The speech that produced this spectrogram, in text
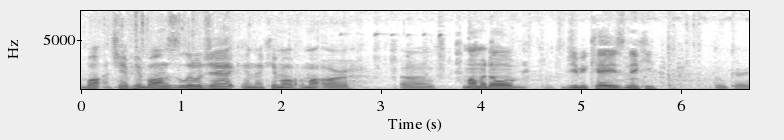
Bon- Champion Bonds' Little Jack, and they came off of my, our uh, Mama Dog GBK's Nikki. Okay,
